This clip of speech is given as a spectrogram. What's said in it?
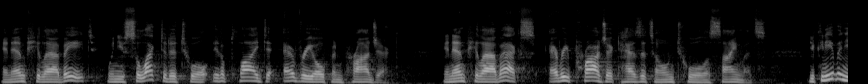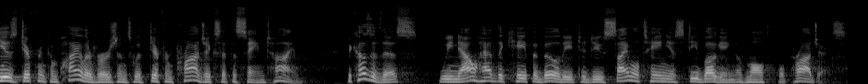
In MPLAB 8, when you selected a tool, it applied to every open project. In MPLAB X, every project has its own tool assignments. You can even use different compiler versions with different projects at the same time. Because of this, we now have the capability to do simultaneous debugging of multiple projects.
